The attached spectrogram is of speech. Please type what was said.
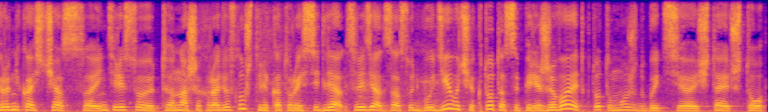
наверняка сейчас э, интересует наших радиослушателей, которые следят, следят за судьбой девочек. Кто-то сопереживает, кто-то, может быть, э, считает, что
